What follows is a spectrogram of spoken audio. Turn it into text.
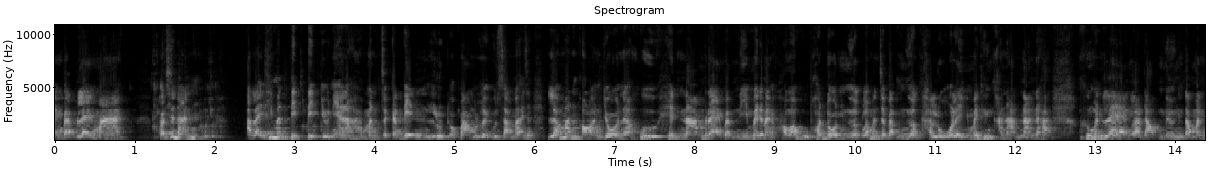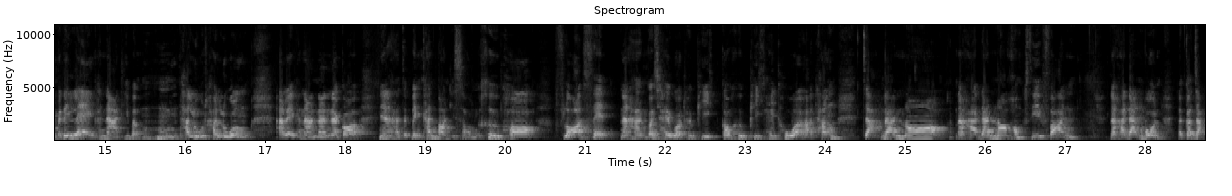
งแบบแรงมาก เพราะฉะนั้น อะไรที่มันติดติดอยู่เนี่ยนะคะ มันจะกระเด็นหลุดออกมาหมดเลยคุณสามารถจะแล้วมันอ่อนโยนนะคือเห็นน้ำแรงแบบนี้ไม่ได้หมายความว่าหูพอโดนเหงือกแล้วมันจะแบบเหงือกทะลุอะไรอย่างนี้ไม่ถึงขนาดนั้นนะคะ คือมันแรงระดับหนึ่งแต่มันไม่ได้แรงขนาดที่แบบทะลุทะลวงอะไรขนาดนั้นนะก็เนี่ยนะคะจะเป็นขั้นตอนที่ 2 ก็คือพอfloss เสร็จนะคะก็ใช้ Waterpik ก็คือ pick ให้ทั่วค่ะ ทั้งจากด้านนอกนะคะ ด้านนอกของซี่ฟันนะคะ ด้านบนแล้วก็จาก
